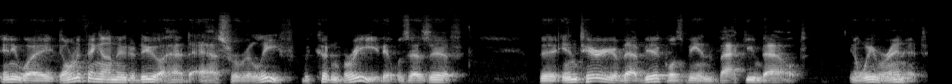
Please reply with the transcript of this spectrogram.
anyway, the only thing I knew to do, I had to ask for relief. We couldn't breathe. It was as if the interior of that vehicle is being vacuumed out, and we were in it.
